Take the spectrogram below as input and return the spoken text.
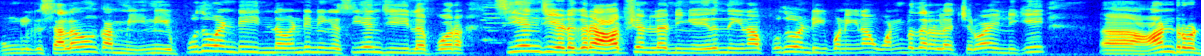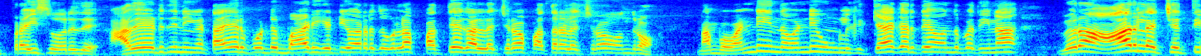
உங்களுக்கு செலவும் கம்மி. நீங்கள் புது வண்டி இந்த வண்டி நீங்கள் சிஎன்ஜியில் போகிற சிஎன்ஜி எடுக்கிற ஆப்ஷனில் நீங்கள் இருந்தீங்கன்னா புது வண்டிக்கு போனீங்கன்னா ஒன்பதரை லட்ச ரூபா இன்றைக்கி ஆன் ரோட் ப்ரைஸ் வருது. அதை எடுத்து நீங்கள் டயர் போட்டு பாடி கட்டி வர்றதுக்குள்ளே பத்தே கால் லட்ச ரூபா பத்தரை லட்ச ரூபா வந்துடும் நம்ம வண்டி இந்த வண்டி உங்களுக்கு கேட்குறதே வந்து பார்த்தீங்கன்னா வெறும் ஆறு லட்சத்தி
